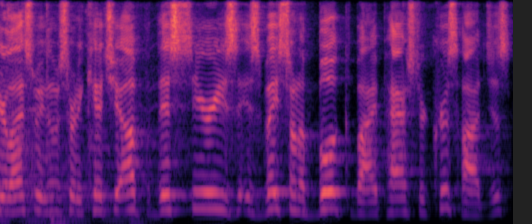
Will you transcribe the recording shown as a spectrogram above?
here last week, I'm going to sort of catch you up. This series is based on a book by Pastor Chris Hodges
